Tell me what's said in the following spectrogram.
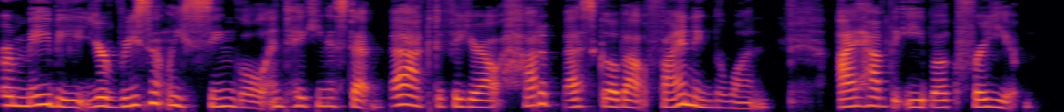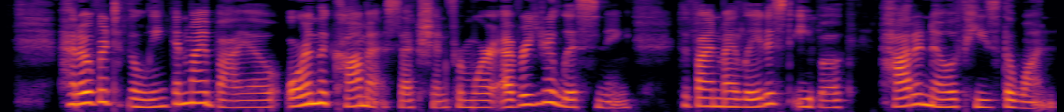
or maybe you're recently single and taking a step back to figure out how to best go about finding the one, I have the ebook for you. Head over to the link in my bio or in the comment section from wherever you're listening to find my latest ebook, How to Know If He's the One.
